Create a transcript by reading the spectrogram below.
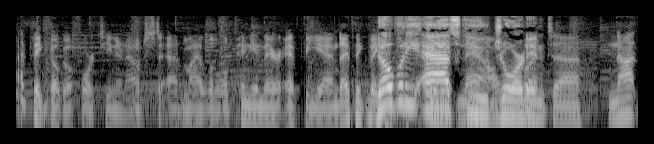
I think they'll go 14 and 0 just to add my little opinion there at the end. I think they Nobody can sustain it asked you, Jordan. but, uh, not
